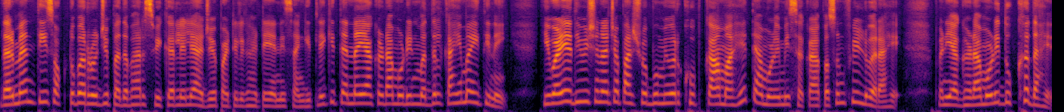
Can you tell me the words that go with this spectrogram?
दरम्यान तीस ऑक्टोबर रोजी पदभार स्वीकारलेले अजय पाटील घाटे यांनी सांगितले की त्यांना या घडामोडींबद्दल काही माहिती नाही. हिवाळी अधिवेशनाच्या पार्श्वभूमीवर खूप काम आहे त्यामुळे मी सकाळपासून फील्डवर आहे. पण या घडामोडी दुःखद आहेत.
